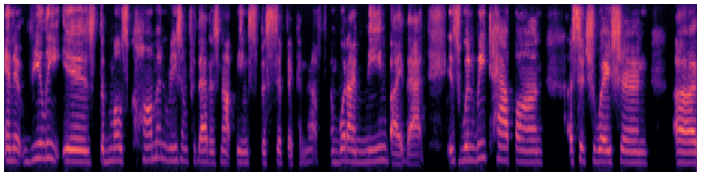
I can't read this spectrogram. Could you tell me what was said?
And it really is the most common reason for that is not being specific enough. And what I mean by that is when we tap on a situation uh,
